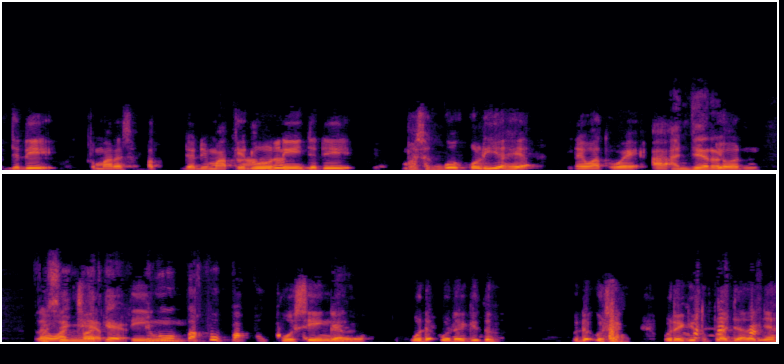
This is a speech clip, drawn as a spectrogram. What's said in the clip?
jadi kemarin sempat jadi mati dulu nih. Jadi masa gue kuliah ya lewat WA, Anjir, Yon, lewat pusing kayak chatting, ibu pak puk pak puk. pusing gak lo? Udah udah gitu, udah udah udah gitu pelajarannya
